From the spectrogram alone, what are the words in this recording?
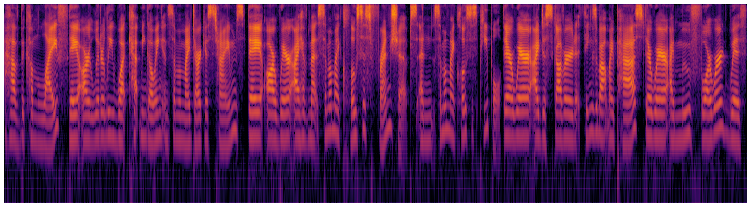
have become life. They are literally what kept me going in some of my darkest times. They are where I have met some of my closest friendships and some of my closest people. They're where I discovered things about my past. They're where I move forward with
